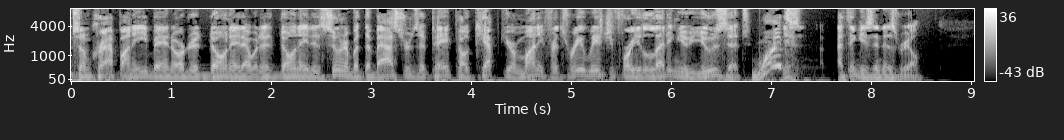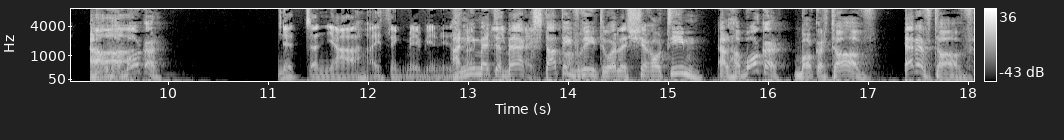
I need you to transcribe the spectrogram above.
some crap on eBay in order to donate. I would have donated sooner, but the bastards at PayPal kept your money for three weeks before you letting you use it. What? He's- I think he's in Israel. Al Uh, Habakar. Netanya, I think maybe in Israel. אני מטבק, סטאט עברית, הוא אלה שירותים. על הבוקר. בוקר טוב. ערב טוב.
